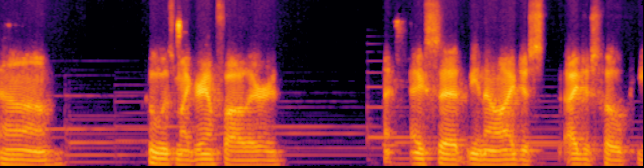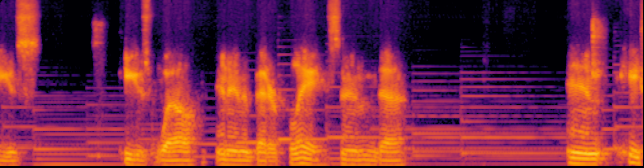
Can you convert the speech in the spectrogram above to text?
who was my grandfather, and I, I said, you know, I just I just hope he's he's well and in a better place, and uh, and he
